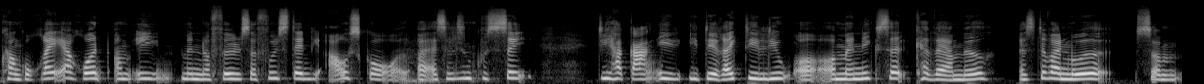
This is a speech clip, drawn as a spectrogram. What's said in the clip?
konkurrerer rundt om en, men at føle sig fuldstændig afskåret, og altså ligesom kunne se, de har gang i, i det rigtige liv, og, og man ikke selv kan være med. Altså det var en måde, som,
